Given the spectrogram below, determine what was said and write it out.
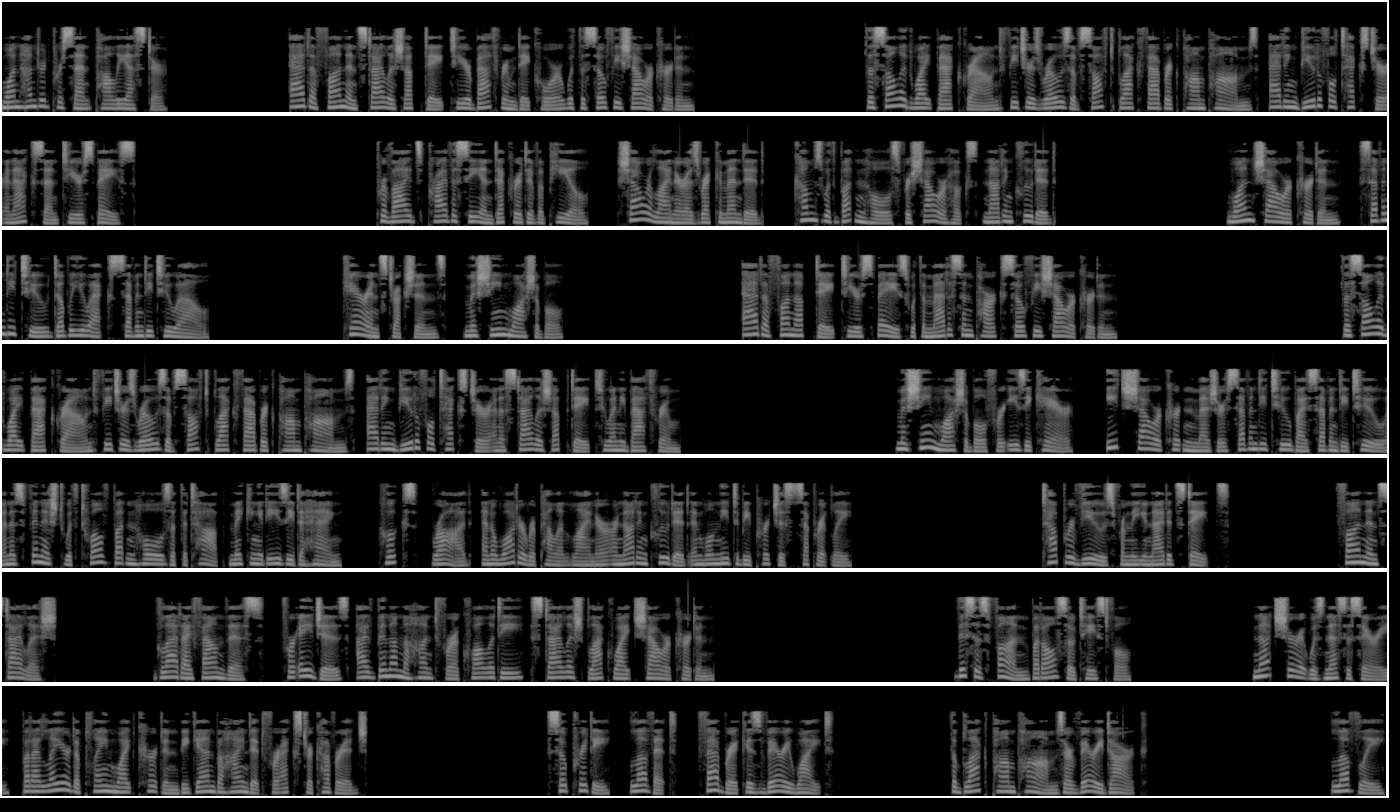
100% polyester. Add a fun and stylish update to your bathroom decor with the Sophie shower curtain. The solid white background features rows of soft black fabric pom-poms, adding beautiful texture and accent to your space. Provides privacy and decorative appeal. Shower liner as recommended. Comes with buttonholes for shower hooks not included. 1 shower curtain, 72WX72L. Care instructions, machine washable. Add a fun update to your space with the Madison Park Sophie shower curtain. The solid white background features rows of soft black fabric pom-poms, adding beautiful texture and a stylish update to any bathroom. Machine washable for easy care. Each shower curtain measure 72 by 72 and is finished with 12 button holes at the top making it easy to hang. Hooks, rod, and a water repellent liner are not included and will need to be purchased separately. Top reviews from the United States. Fun and stylish. Glad I found this. For ages, I've been on the hunt for a quality, stylish black-white shower curtain. This is fun but also tasteful. Not sure it was necessary, but I layered a plain white curtain began behind it for extra coverage. So pretty. Love it. Fabric is very white. The black pom-poms are very dark. Lovely.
